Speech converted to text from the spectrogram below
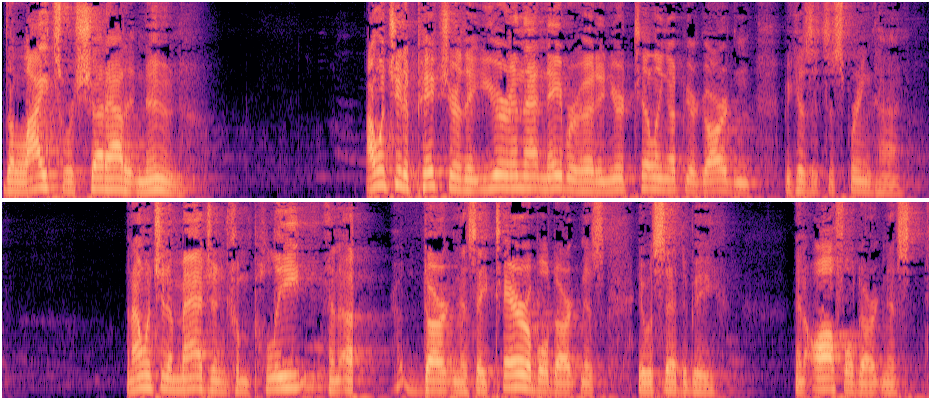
The lights were shut out at noon. I want you to picture that you're in that neighborhood and you're tilling up your garden because it's a springtime. And I want you to imagine complete and utter darkness, a terrible darkness, it was said to be. An awful darkness.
